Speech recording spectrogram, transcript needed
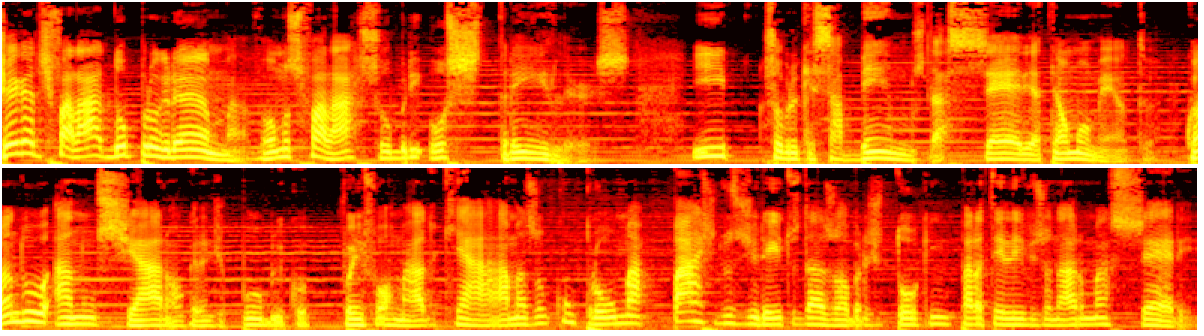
Chega de falar do programa, vamos falar sobre os trailers e sobre o que sabemos da série até o momento. Quando anunciaram ao grande público, foi informado que a Amazon comprou uma parte dos direitos das obras de Tolkien para televisionar uma série.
